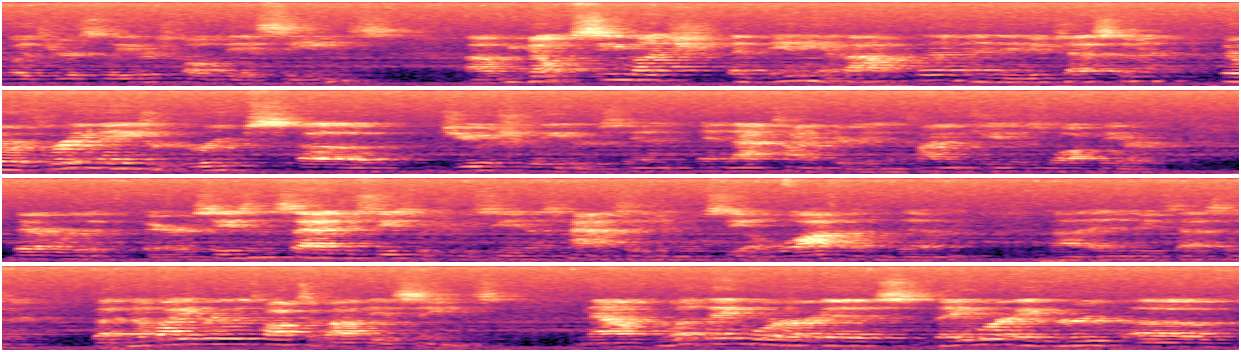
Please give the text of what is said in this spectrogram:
religious leaders called the Essenes. Uh, we don't see much of any about them in the New Testament. There were three major groups of Jewish leaders in, in that time period, in the time that Jesus walked the earth. There were the Pharisees and Sadducees, which we see in this passage, and we'll see a lot of them uh, in the New Testament. But nobody really talks about the Essenes. Now, what they were is they were a group of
